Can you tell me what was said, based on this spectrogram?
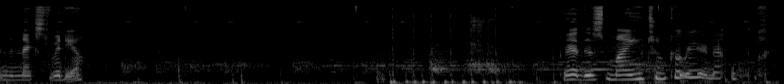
in the next video. Yeah, this is my YouTube career now.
